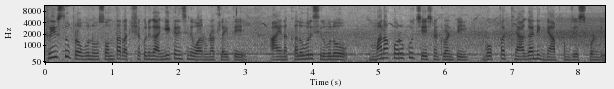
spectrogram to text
క్రీస్తు ప్రభును సొంత రక్షకునిగా అంగీకరించిన వారు ఉన్నట్లయితే ఆయన కలువరి శిలువలో మన కొరకు చేసినటువంటి గొప్ప త్యాగాన్ని జ్ఞాపకం చేసుకోండి.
